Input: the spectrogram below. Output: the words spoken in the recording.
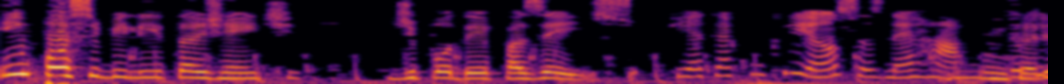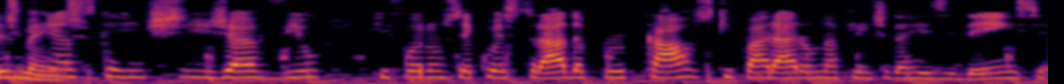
impossibilitam a gente de poder fazer isso. E até com crianças, né, Rafa? Infelizmente. crianças que a gente já viu que foram sequestradas por carros que pararam na frente da residência,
